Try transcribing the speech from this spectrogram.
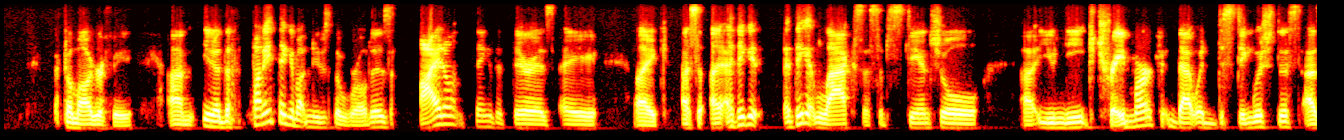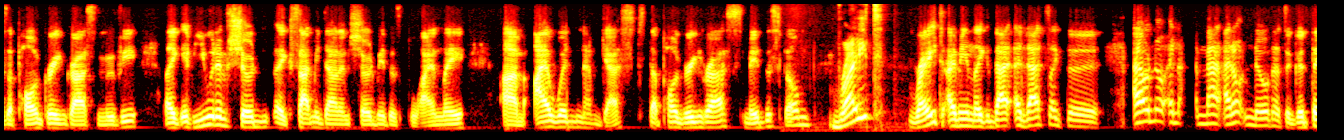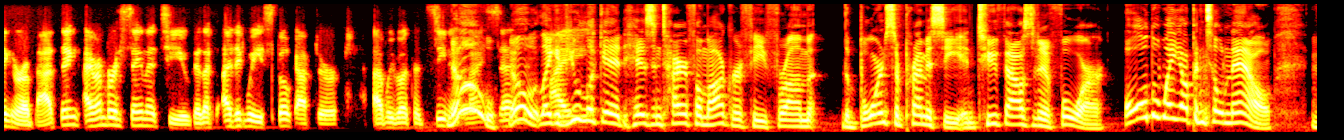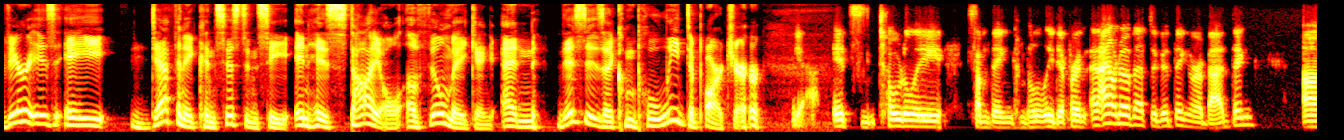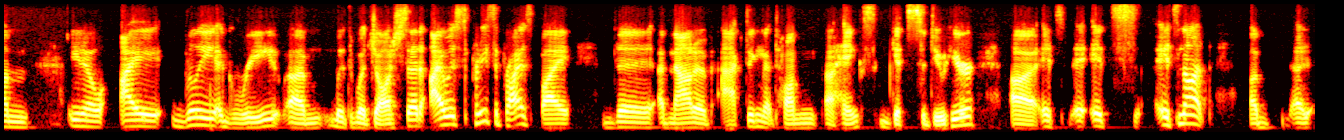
filmography. Um, you know, the funny thing about News of the World is I don't think that there is a like a, I think it I think it lacks a substantial uh, unique trademark that would distinguish this as a Paul Greengrass movie. Like if you would have showed like sat me down and showed me this blindly, um, I wouldn't have guessed that Paul Greengrass made this film. Right? Right? I mean, like that. That's like the. I don't know, and Matt, I don't know if that's a good thing or a bad thing. I remember saying that to you because I, I, think we spoke after uh, we both had seen no, it. No, no. Like I, if you look at his entire filmography from The Bourne Supremacy in 2004 all the way up until now, there is a definite consistency in his style of filmmaking, and this is a complete departure. Yeah, it's totally something completely different, and I don't know if that's a good thing or a bad thing. Um, you know, I really agree um, with what Josh said. I was pretty surprised by the amount of acting that Tom uh, Hanks gets to do here. Uh, it's it's it's not a,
